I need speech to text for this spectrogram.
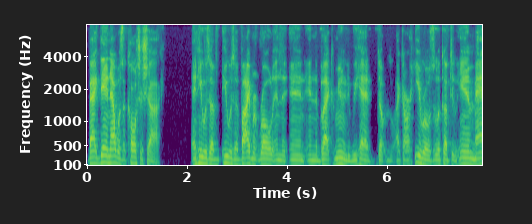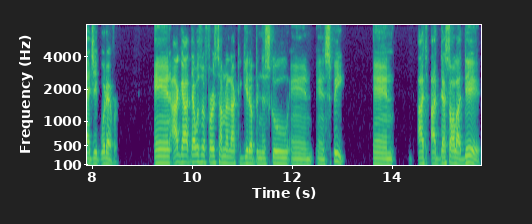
Back then, that was a culture shock. And he was a he was a vibrant role in the in in the black community. We had the, like our heroes to look up to him, Magic, whatever. And I got that was the first time that I could get up in the school and and speak. And I, I that's all I did.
